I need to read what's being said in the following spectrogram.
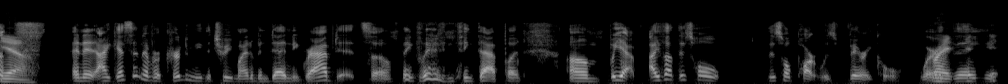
Yeah. and it, I guess it never occurred to me that Chewie might have been dead and he grabbed it. So thankfully I didn't think that. But, um, but yeah, I thought this whole this whole part was very cool. Where right. they And,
